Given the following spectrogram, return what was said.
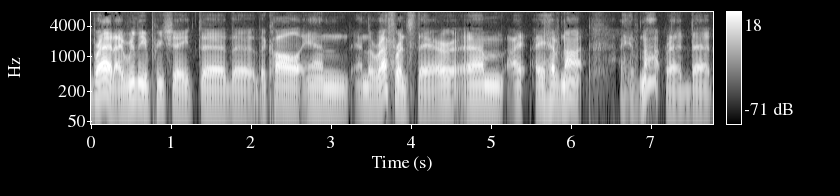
Brad, I really appreciate uh, the the call and and the reference there. Um, I I have not I have not read that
